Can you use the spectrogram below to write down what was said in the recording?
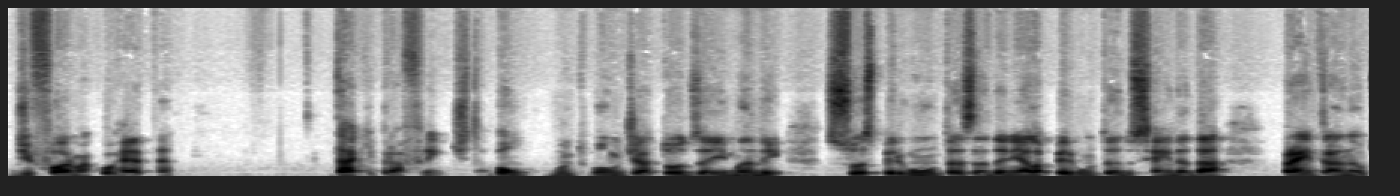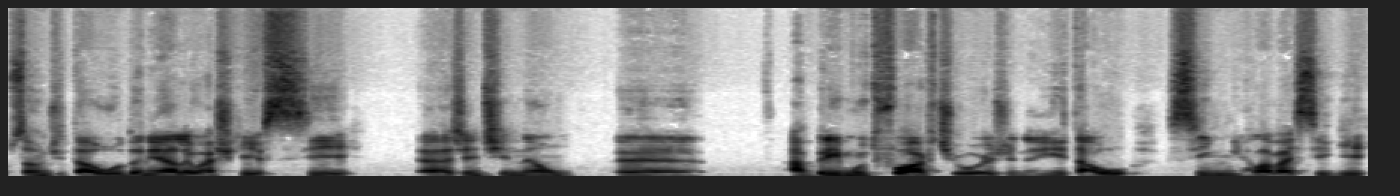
de forma correta daqui para frente, tá bom? Muito bom dia a todos aí, mandem suas perguntas. A Daniela perguntando se ainda dá para entrar na opção de Itaú. Daniela, eu acho que se eh, a gente não é, abrir muito forte hoje né, em Itaú, sim, ela vai seguir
